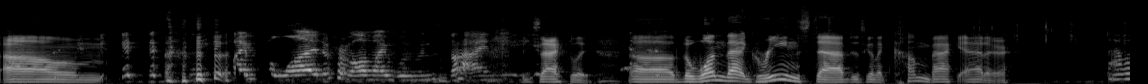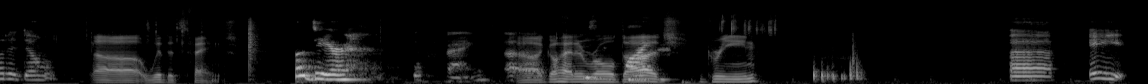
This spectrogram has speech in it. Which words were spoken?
Um my blood from all my wounds behind me. exactly. Uh, the one that green stabbed is going to come back at her How about it don't? uh, with its fangs. Oh dear. Oof, fangs. Uh, Uh-oh. go ahead and roll dodge. Green. Uh, eight.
